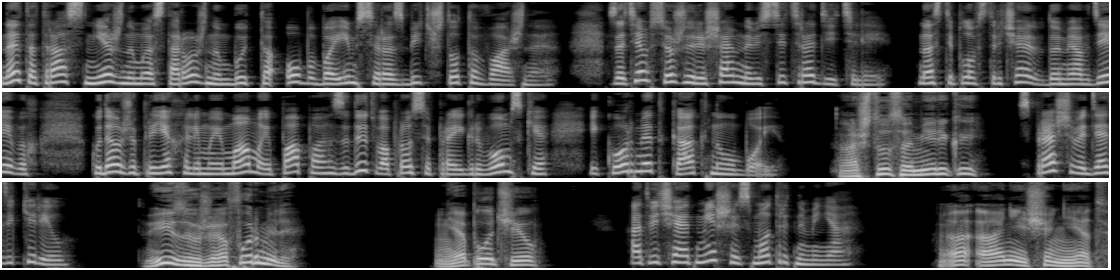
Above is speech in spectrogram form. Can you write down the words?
На этот раз нежным и осторожным, будто оба боимся разбить что-то важное. Затем все же решаем навестить родителей. Нас тепло встречают в доме Авдеевых, куда уже приехали мои мама и папа, задают вопросы про игры в Омске и кормят как на убой. «А что с Америкой?» Спрашивает дядя Кирилл. Визу уже оформили? Я получил. Отвечает Миша и смотрит на меня. А Ани еще нет.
